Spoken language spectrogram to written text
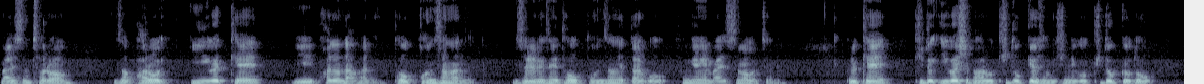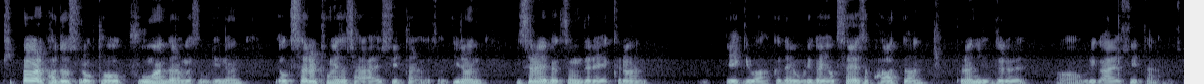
말씀처럼 그래서 바로 이렇게 이 퍼져 나가는 더욱 번성하는 이스라엘 백성이 더욱 번성했다고 성경에 말씀하고 있잖아요. 그렇게 기독 이것이 바로 기독교 정신이고 기독교도 핍박을 받을수록 더욱 부흥한다는 것을 우리는 역사를 통해서 잘 알 수 있다는 거죠. 이런 이스라엘 백성들의 그런 얘기와 그 다음에 우리가 역사에서 봐왔던 그런 일들을 어, 우리가 알 수 있다는 거죠.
